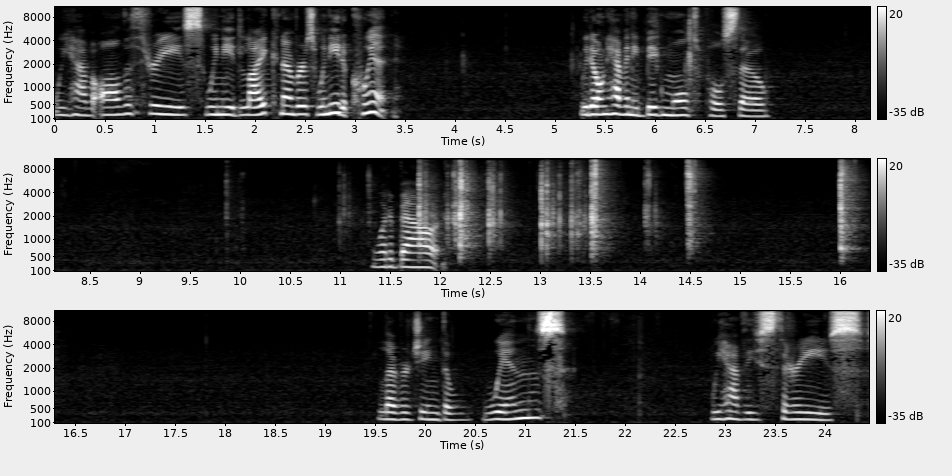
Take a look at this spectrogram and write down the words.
We have all the threes. We need like numbers. We need a quint. We don't have any big multiples though. What about leveraging the wins? We have these threes,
